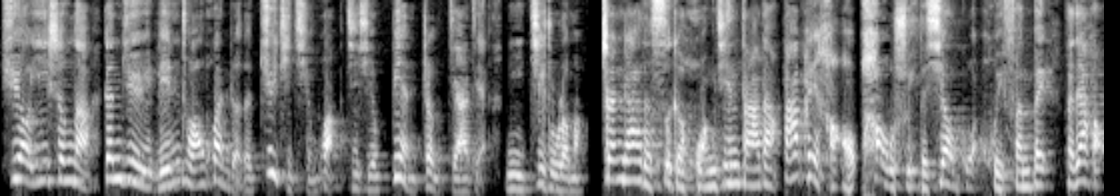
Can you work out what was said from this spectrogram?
需要医生呢根据临床患者的具体情况进行辩证加减。你记住了吗？山楂的四个黄金搭档搭配好，泡水的效果会翻倍。大家好，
